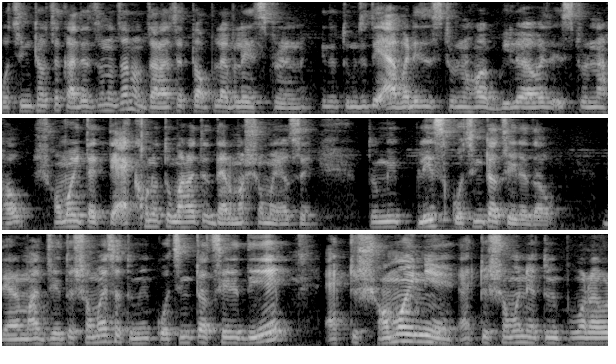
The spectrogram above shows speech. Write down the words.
কোচিংটা হচ্ছে কাদের জন্য জানো, যারা হচ্ছে টপ লেভেলের স্টুডেন্ট কিন্তু তুমি যদি অ্যাভারেজ স্টুডেন্ট হও বিলো অ্যাভারেজ স্টুডেন্ট হও, সময় থাকতে এখনও তোমার হাতে দেড় মাস সময় আছে। তুমি প্লিজ কোচিংটা ছেড়ে দাও। দেড় মাস যেহেতু সময় আছে, তুমি কোচিংটা ছেড়ে দিয়ে একটু সময় নিয়ে, একটু সময় নিয়ে তুমি পনেরো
